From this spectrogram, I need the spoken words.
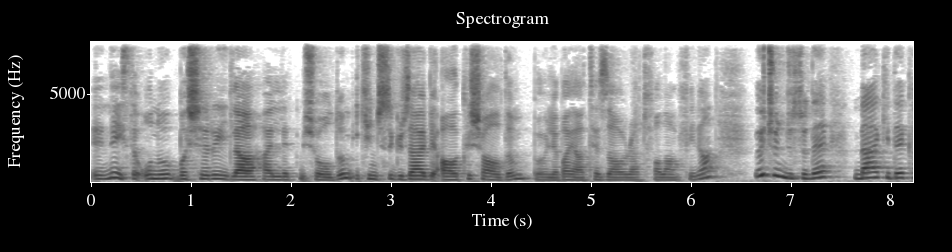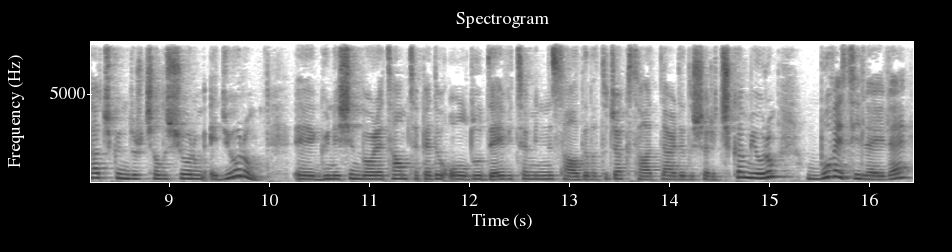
E, neyse onu başarıyla halletmiş oldum. İkincisi güzel bir alkış aldım. Böyle bayağı tezahürat falan filan. Üçüncüsü de belki de kaç gündür çalışıyorum ediyorum. E, güneşin böyle tam tepede olduğu D vitaminini salgılatacak saatlerde dışarı çıkamıyorum. Bu vesileyle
